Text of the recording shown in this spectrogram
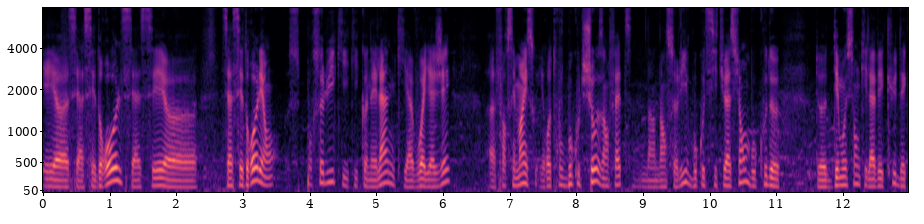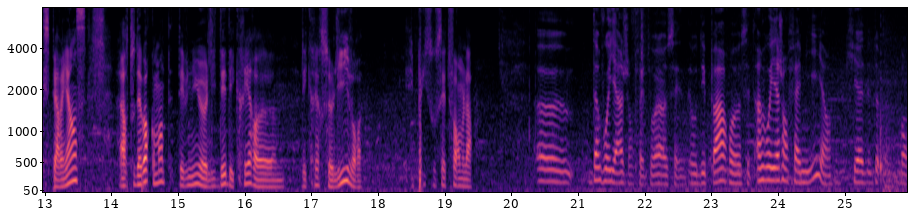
et euh, c'est assez drôle, c'est assez, euh, assez drôle. Et pour celui qui, connaît l'Inde, qui a voyagé, euh, forcément, il, retrouve beaucoup de choses en fait dans, ce livre, beaucoup de situations, beaucoup de, d'émotions qu'il a vécues, d'expériences. Alors tout d'abord, comment t'es venue euh, l'idée d'écrire, d'écrire ce livre et puis sous cette forme-là? Euh, D'un voyage en fait. Au départ, euh, c'est un voyage en famille qui a de- bon,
